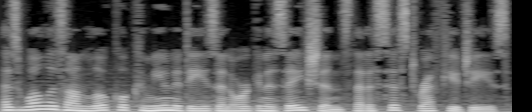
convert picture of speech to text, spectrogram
as well as on local communities and organizations that assist refugees.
